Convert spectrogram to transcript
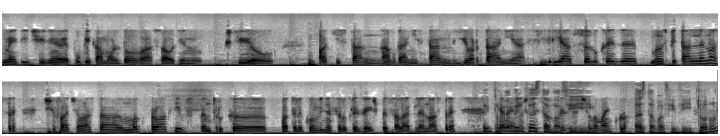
medicii din Republica Moldova sau din, știu eu, Pakistan, Afganistan, Iordania, Siria să lucreze în spitalele noastre. Și facem asta în mod proactiv, pentru că poate le convine să lucreze aici pe salariile noastre. Păi, probabil că ăsta va, fi, mai ăsta va fi viitorul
